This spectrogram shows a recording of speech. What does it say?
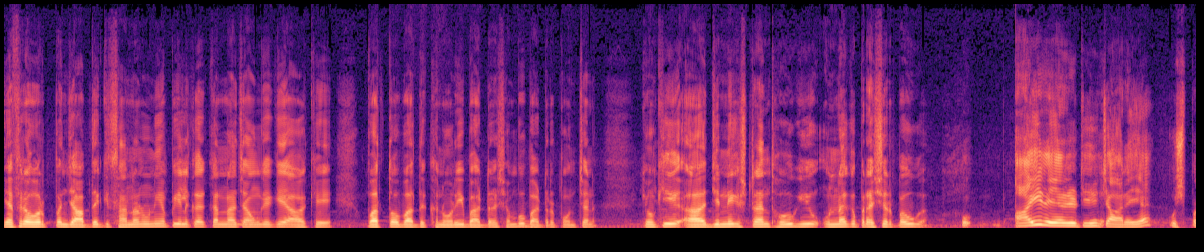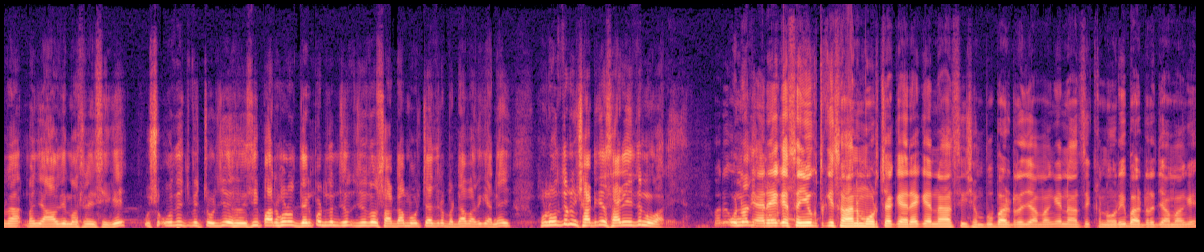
ਜਾਂ ਫਿਰ ਹੋਰ ਪੰਜਾਬ ਦੇ ਕਿਸਾਨਾਂ ਨੂੰ ਨਹੀਂ ਅਪੀਲ ਕਰ- ਕਰਨਾ ਚਾਹੋਗੇ ਕਿ ਆ ਕੇ ਵੱਧ ਤੋਂ ਵੱਧ ਖਨੋਰੀ ਬਾਰਡਰ ਸ਼ੰਭੂ ਬਾਰਡਰ ਪਹੁੰਚਣ? ਕਿਉਂਕਿ ਜਿੰਨੀ ਕੁ ਸਟਰੈਂਥ ਹੋਊਗੀ ਉਨਾ ਕੁ ਪ੍ਰੈਸ਼ਰ ਪਊਗਾ। ਆ ਹੀ ਰਹੇ ਰੂਟੀਨ ਚ ਆ ਰਹੇ ਆ ਕੁਝ ਪੰਜਾਬ ਦੇ ਮਸਲੇ ਸੀਗੇ ਕੁਝ ਉਹਦੇ ਚ ਵਿੱਚ ਉਲਝੇ ਹੋਏ ਸੀ ਪਰ ਹੁਣ ਦਿਨ ਪਰ ਦਿਨ ਜਦੋਂ ਸਾਡਾ ਮੋਰਚਾ ਇਧਰ ਵੱਡਾ ਵੱਧ ਗਿਆ ਨਾ ਹੁਣ ਉਧਰ ਨੂੰ ਛੱਡ ਕੇ ਸਾਰੇ ਇਧਰ ਨੂੰ ਆ ਰਹੇ ਆ। ਪਰ ਉਹਨਾਂ ਕਹਿ ਰਹੇ ਕਿ ਸੰਯੁਕਤ ਕਿਸਾਨ ਮੋਰਚਾ ਕਹਿ ਰਿਹਾ ਕਿ ਨਾ ਅਸੀਂ ਸ਼ੰਭੂ ਬਾਰਡਰ ਜਾਵਾਂਗੇ ਨਾ ਅਸੀਂ ਖਨੋਰੀ ਬਾਰਡਰ ਜਾਵਾਂਗੇ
